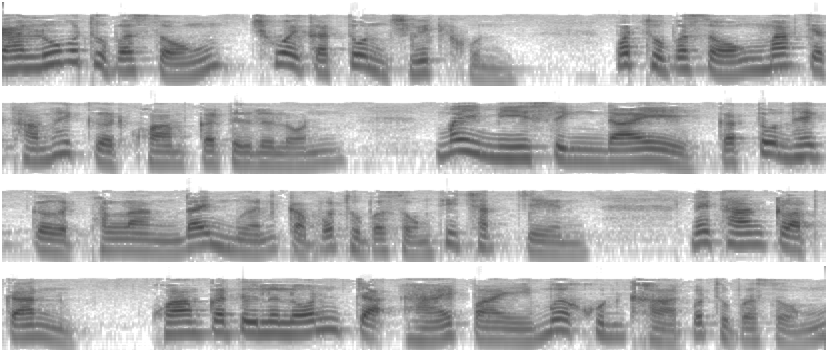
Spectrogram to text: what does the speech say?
การรู้วัตถุประสงค์ช่วยกระตุ้นชีวิตคุณ วัตถุประสงค์มักจะทำให้เกิดความกระตือรือร้น ไม่มีสิ่งใดกระตุ้นให้เกิดพลังได้เหมือนกับวัตถุประสงค์ที่ชัดเจน ในทางกลับกัน ความกระตือรือร้นจะหายไปเมื่อคุณขาดวัตถุประสงค์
